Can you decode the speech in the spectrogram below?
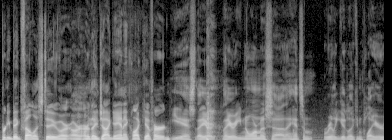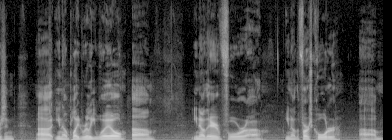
pretty big fellas too. Are are, are they gigantic like I've heard? Yes, they are. they are enormous. Uh, they had some really good looking players, and uh, you know played really well. Um, you know, there for uh, you know the first quarter, um,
